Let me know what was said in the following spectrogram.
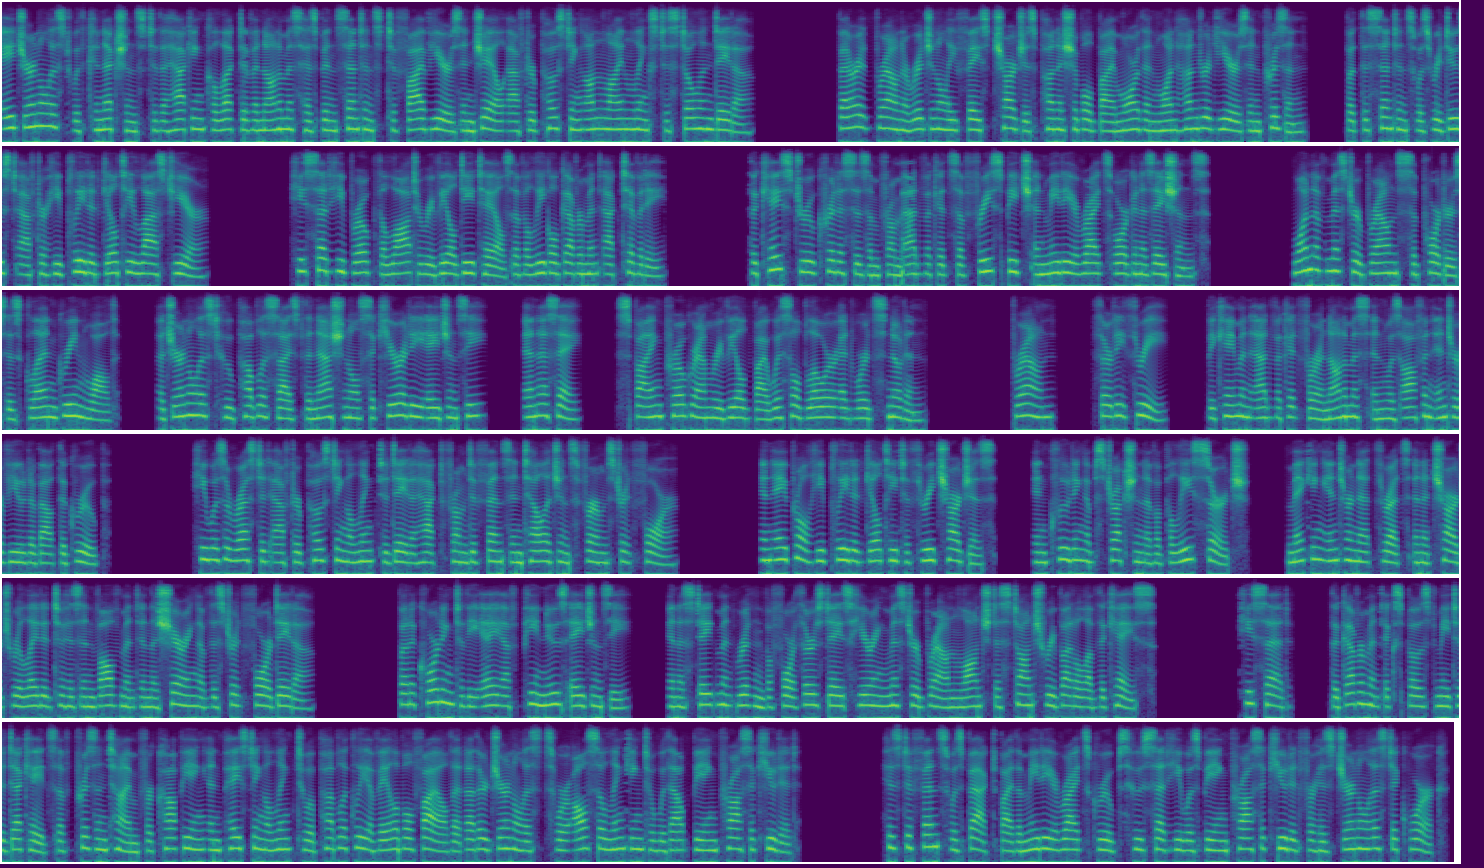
A journalist with connections to the hacking collective Anonymous has been sentenced to five years in jail after posting online links to stolen data. Barrett Brown originally faced charges punishable by more than 100 years in prison, but the sentence was reduced after he pleaded guilty last year. He said he broke the law to reveal details of illegal government activity. The case drew criticism from advocates of free speech and media rights organizations. One of Mr. Brown's supporters is Glenn Greenwald, a journalist who publicized the National Security Agency, NSA, spying program revealed by whistleblower Edward Snowden. Brown, 33, became an advocate for Anonymous and was often interviewed about the group. He was arrested after posting a link to data hacked from defense intelligence firm Stratfor. In April he pleaded guilty to three charges, including obstruction of a police search, making internet threats and a charge related to his involvement in the sharing of the Stratfor data. But according to the AFP news agency, in a statement written before Thursday's hearing Mr. Brown launched a staunch rebuttal of the case. He said, the government exposed me to decades of prison time for copying and pasting a link to a publicly available file that other journalists were also linking to without being prosecuted. His defense was backed by the media rights groups who said he was being prosecuted for his journalistic work.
